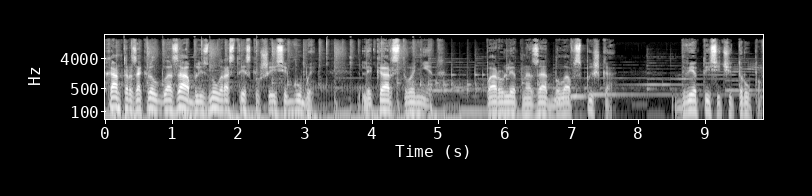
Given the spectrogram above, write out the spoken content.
Хантер закрыл глаза, облизнул растрескавшиеся губы. Лекарства нет. Пару лет назад была вспышка. Две тысячи трупов.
